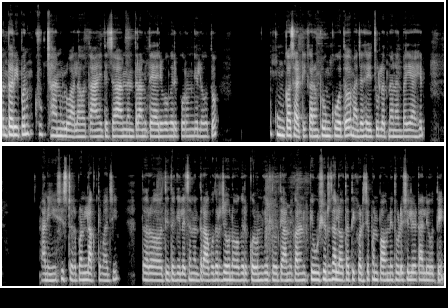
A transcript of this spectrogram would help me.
पण तरी पण खूप छान ग्लो आला होता आणि त्याच्यानंतर आम्ही तयारी वगैरे करून गेलो होतो कुंकासाठी कारण कुंकू होतं. माझ्या हे चुलत ननदबाई आहेत. आणि सिस्टर पण लागते माझी. तर तिथं गेल्याच्यानंतर अगोदर जेवण वगैरे करून घेतले होते. आम्ही कारण की उशीर झाला होता. तिकडचे पण पाहुणे थोडेसे लेट आले होते.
